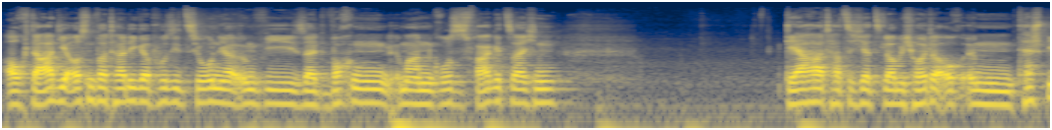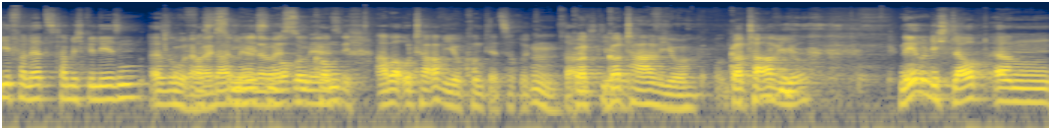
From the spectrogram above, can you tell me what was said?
Auch da die Außenverteidigerposition ja irgendwie seit Wochen immer ein großes Fragezeichen. Gerhard hat sich jetzt, glaube ich, heute auch im Testspiel verletzt, habe ich gelesen. Also Oh, da was da die mehr- da nächste weißt du Woche mehr als kommt. Aber Otavio kommt ja zurück. ich Gott, dir. Gottavio. Gottavio. nee, und ich glaube, ähm,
